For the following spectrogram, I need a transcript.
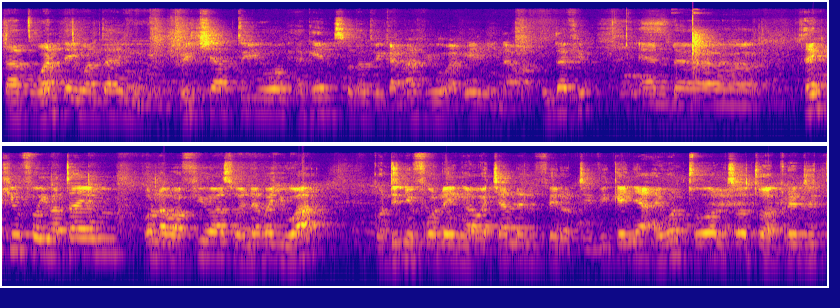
that one day, one time, we will reach out to you again so that we can have you again in our interview. And uh, thank you for your time, all our viewers, whenever you are. Continue following our channel, Fero TV Kenya. I want to also to accredit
